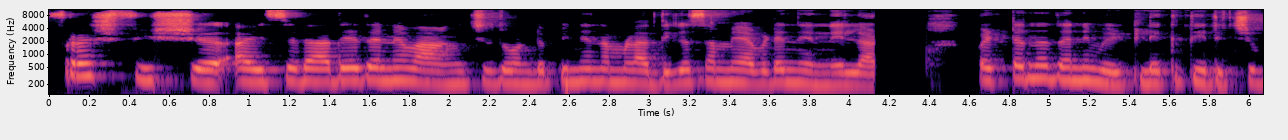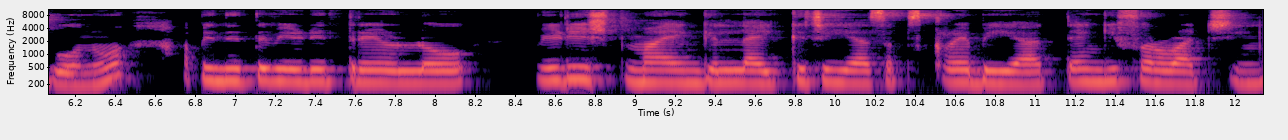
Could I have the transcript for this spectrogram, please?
ഫ്രഷ് ഫിഷ് ഐസിടാതെ തന്നെ വാങ്ങിച്ചതുകൊണ്ട് പിന്നെ നമ്മൾ അധിക സമയം അവിടെ നിന്നില്ല. പെട്ടെന്ന് തന്നെ വീട്ടിലേക്ക് തിരിച്ചു പോന്നു. അപ്പോൾ ഇന്നത്തെ വീഡിയോ ഇത്രയേ ഉള്ളൂ. വീഡിയോ ഇഷ്ടമായെങ്കിൽ ലൈക്ക് ചെയ്യുക സബ്സ്ക്രൈബ് ചെയ്യുക. താങ്ക് ഫോർ വാച്ചിങ്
